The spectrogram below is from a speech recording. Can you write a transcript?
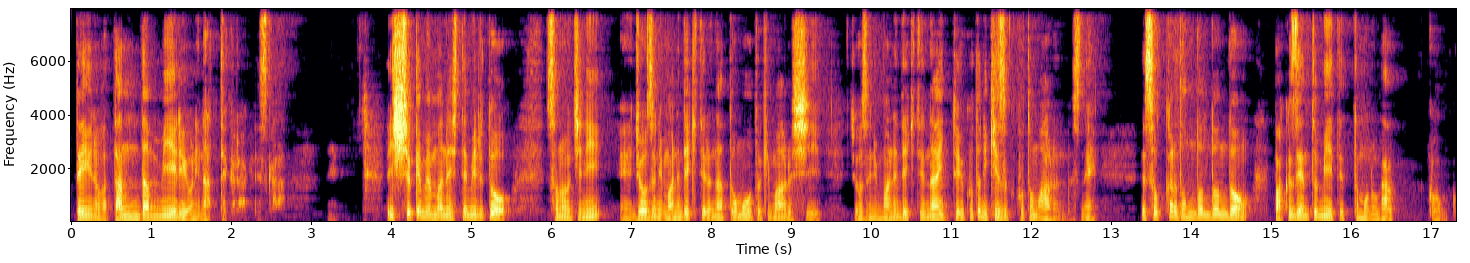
っていうのがだんだん見えるようになってくるわけですから。ね、一生懸命真似してみると、そのうちに上手に真似できてるなと思う時もあるし、上手に真似できてないということに気づくこともあるんですね。でそこからどんどんどんどん漠然と見えていったものがこう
